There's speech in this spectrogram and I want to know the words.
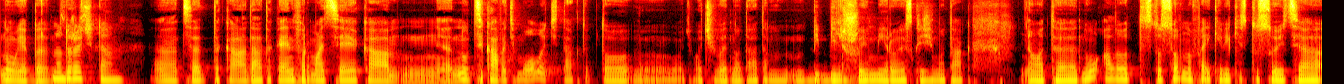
ну, якби ну, до речі, там. Е, це така да, така інформація, яка ну, цікавить молодь, так, тобто, е, очевидно, да, там більшою мірою, скажімо так. От, е, ну, Але от стосовно фейків, які стосуються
